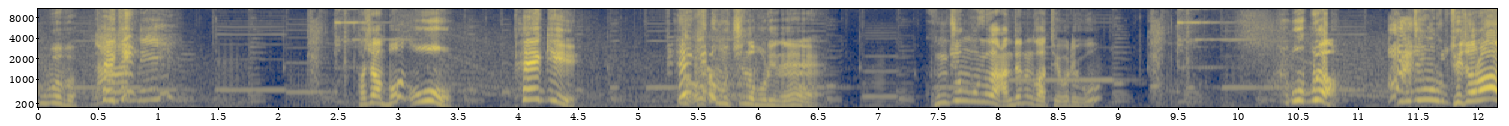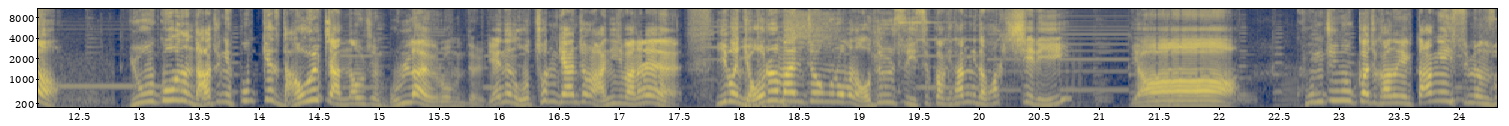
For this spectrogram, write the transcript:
오 뭐야 뭐야. 패기? 다시 한번? 오! 패기! 패기로 못 찔러 버리네. 공중 공격 안 되는 것 같아요 그리고. 오 뭐야! 공중 공격 되잖아! 요거는 나중에 뽑기에서 나올지 안 나올지는 몰라요 여러분들. 얘는 5천 개 한정은 아니지만은 이번 여름 한정으로만 얻을 수 있을 것 같긴 합니다 확실히. 야 공중공격까지 가능해 땅에 있으면서.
